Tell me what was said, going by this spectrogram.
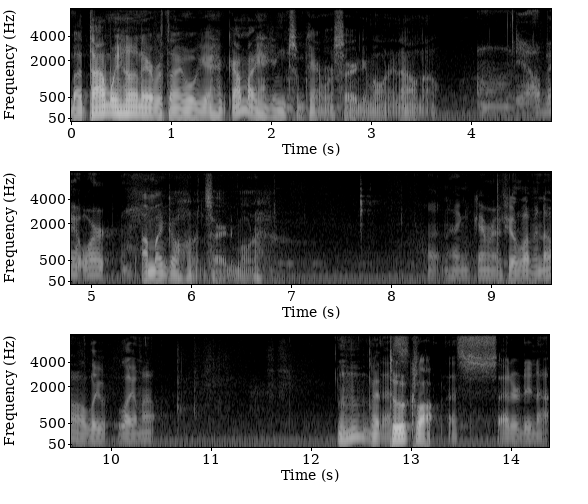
By the time we hunt everything, we'll get. I might hang some cameras Saturday morning. I don't know. Yeah, I'll be at work. I may go hunt Saturday morning. Hunt and hang a camera. If you'll let me know, I'll leave, lay them out. Mm-hmm. At That's- two o'clock That's Saturday night.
